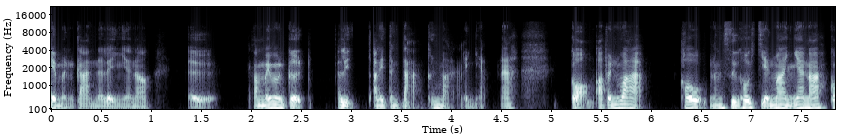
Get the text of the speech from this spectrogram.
ศเหมือนกันอะไรอย่างเงี้ยเนาะเออทำให้มันเกิดผลิตอะไรต่างๆ ขึ้นมาอะไรเงี้ยนะก็เอาเป็นว่าเขาหนังสือเขาเขียนมาอย่างเงี้ยนะก็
